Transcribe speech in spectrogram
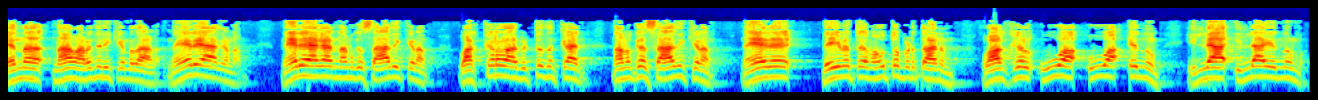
എന്ന് നാം അറിഞ്ഞിരിക്കേണ്ടതാണ്. നേരെയാകണം. നേരെയാകാൻ നമുക്ക് സാധിക്കണം. വക്രത വിട്ടു നിൽക്കാൻ നമുക്ക് സാധിക്കണം. നേരെ ദൈവത്തെ മഹത്വപ്പെടുത്താനും വാക്കുകൾ ഉവ ഉവ എന്നും ഇല്ല ഇല്ല എന്നും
